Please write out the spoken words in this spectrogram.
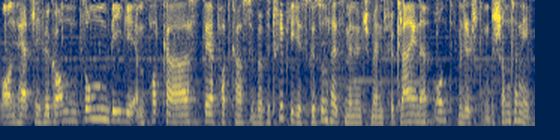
und herzlich willkommen zum BGM Podcast, der Podcast über betriebliches Gesundheitsmanagement für kleine und mittelständische Unternehmen.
